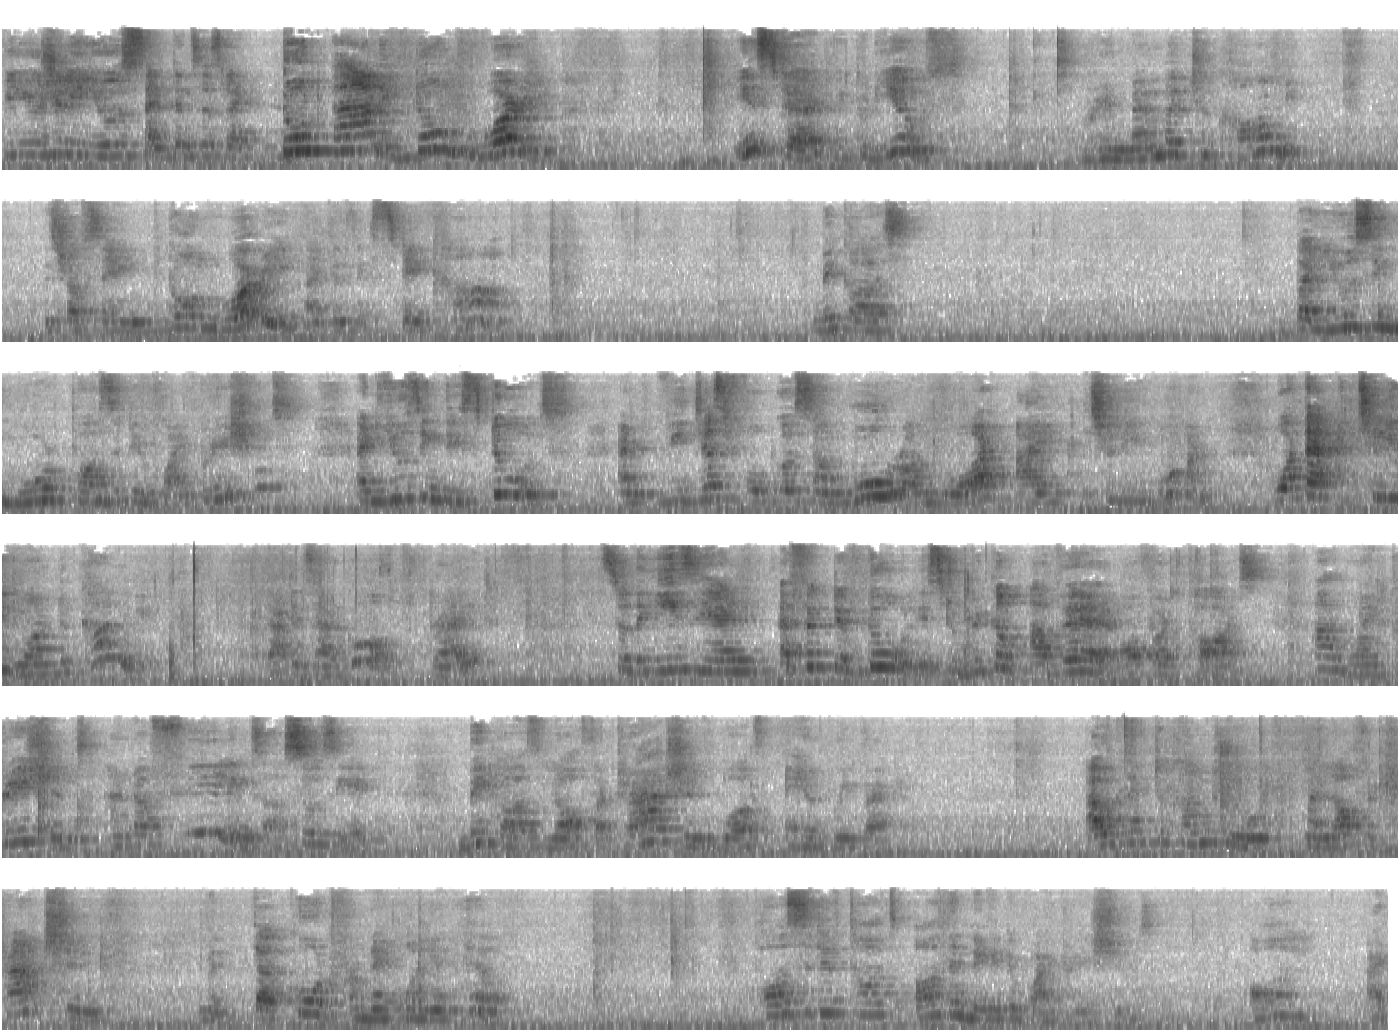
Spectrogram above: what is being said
We usually use sentences like don't panic, don't worry. Instead, we could use remember to call me. Instead of saying don't worry, I can say stay calm. Because by using more positive vibrations and using these tools, and we just focus on more on what I actually want, what I actually want to convey. That is our goal, right? So the easy and effective tool is to become aware of our thoughts, our vibrations, and our feelings associated because law of attraction works everywhere. I would like to conclude my law of attraction with the quote from Napoleon Hill. Positive thoughts or the negative vibrations, all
